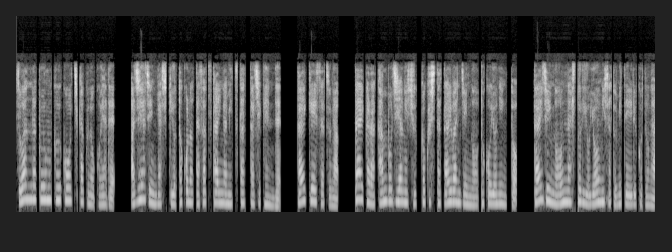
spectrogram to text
スワンナプーム空港近くの小屋で、アジア人らしき男の他殺体が見つかった事件で、タイ警察が、タイからカンボジアに出国した台湾人の男4人と、タイ人の女1人を容疑者と見ていることが、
